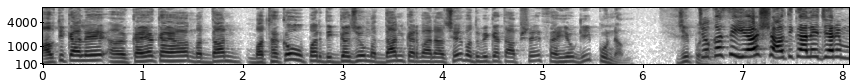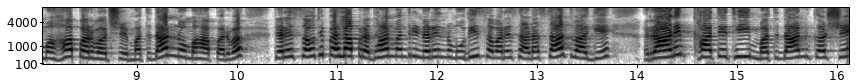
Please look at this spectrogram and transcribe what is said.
આવતીકાલે કયા કયા મતદાન મથકો ઉપર દિગ્ગજો મતદાન કરવાના છે? વધુ વિગત આપશે સહયોગી પૂનમ. જી ચોક્કસ યશ આવતીકાલે જ્યારે મહાપર્વ છે, મતદાનનો મહાપર્વ, ત્યારે સૌથી પહેલા પ્રધાનમંત્રી નરેન્દ્ર મોદી સવારે સાડા સાત વાગ્યે રાણીપ ખાતેથી મતદાન કરશે.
